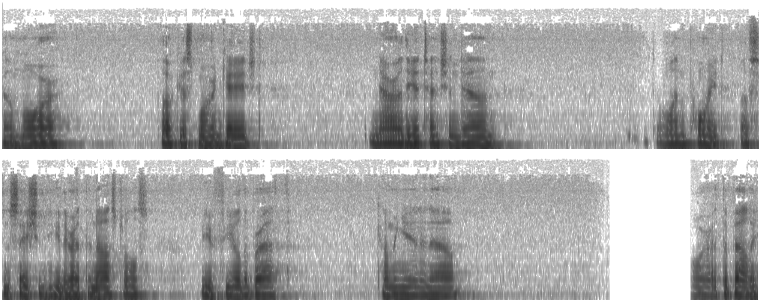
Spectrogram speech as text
Become more focused, more engaged. Narrow the attention down to one point of sensation, either at the nostrils, where you feel the breath coming in and out, or at the belly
